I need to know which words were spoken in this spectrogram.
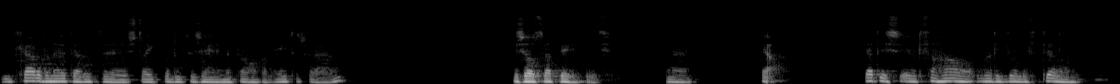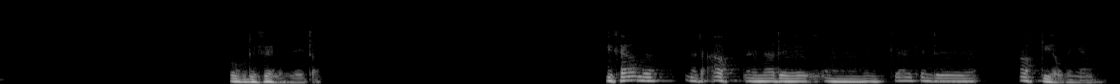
Ik, ga ervan uit dat het uh, streekproducten zijn in de vorm van etenswaren. Dus zelfs dat weet ik niet. Uh, ja, dat is het verhaal wat ik wilde vertellen over de validator. Nu gaan we naar de, af, eh, naar de, uh, kijken, de afbeeldingen.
